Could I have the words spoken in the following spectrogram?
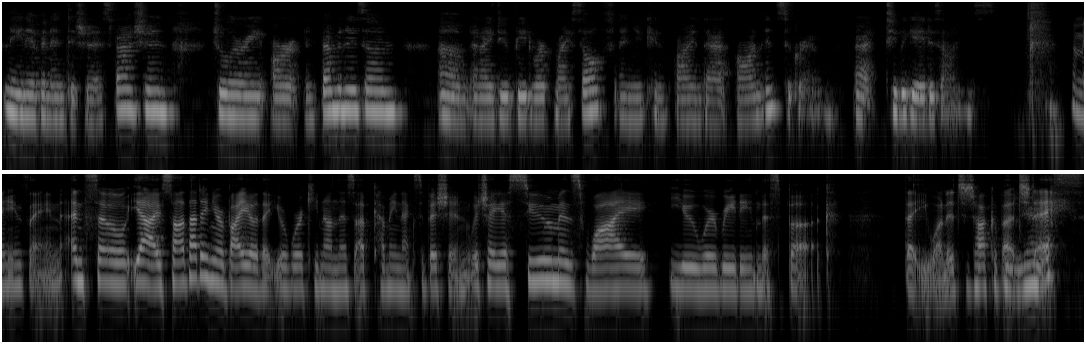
Native and Indigenous fashion, jewelry, art, and feminism. Um, and I do beadwork myself, and you can find that on Instagram at Tibagay Designs. Amazing. And so, yeah, I saw that in your bio that you're working on this upcoming exhibition, which I assume is why you were reading this book that you wanted to talk about yes. today.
